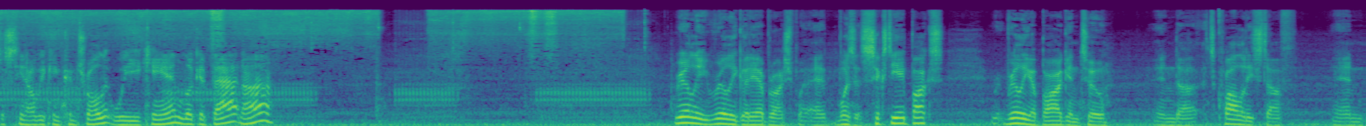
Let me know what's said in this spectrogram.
just, you know, we can control it. We can. Look at that, huh? Really, really good airbrush. But uh, was it 68 bucks? Really a bargain too. And uh, it's quality stuff. And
